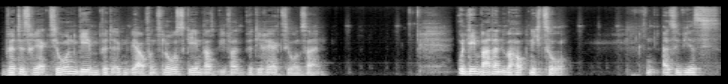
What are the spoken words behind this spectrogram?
Wird es Reaktionen geben? Wird irgendwer auf uns losgehen? Was, wie wird die Reaktion sein? Und dem war dann überhaupt nicht so. Also wir es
